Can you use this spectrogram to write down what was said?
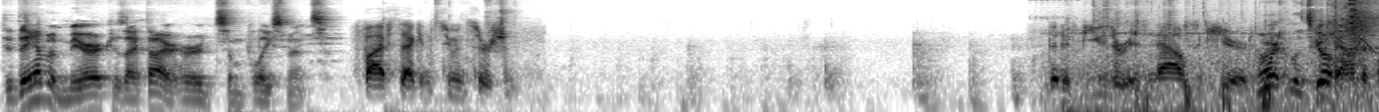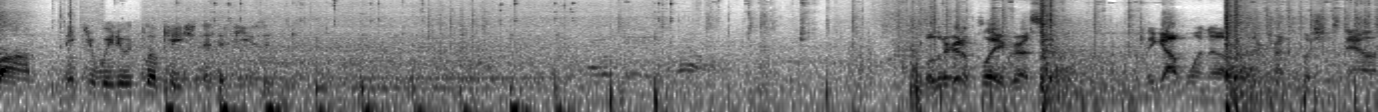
Did they have a mirror? Because I thought I heard some placements. Five seconds to insertion. The diffuser is now secured. All right, let's go. Found a bomb. Make your way to its location and defuse it. Well, they're gonna play aggressive. They got one up. They're trying to push us down.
